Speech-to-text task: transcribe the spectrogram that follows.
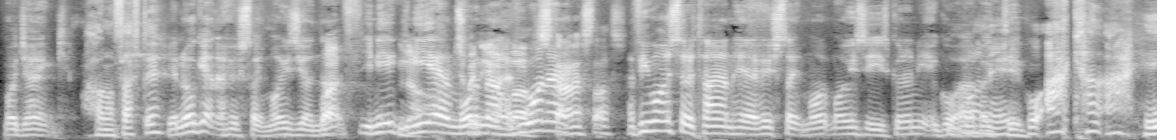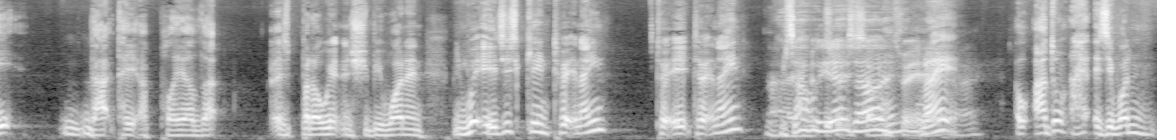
What do you think? 150. You're not getting a house like Moisey on that. What? You need, you No, need to earn more than 20 that. If you, want Stanislas. to, if he wants to retire and have a house like Mo- Moisey, he's going to need to go to a big team. go. I can't. I hate that type of player that is brilliant and should be winning. I mean, what age is Kane? 29? 28, 29? Is that what he is? Right? Oh, I don't. Is he won?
